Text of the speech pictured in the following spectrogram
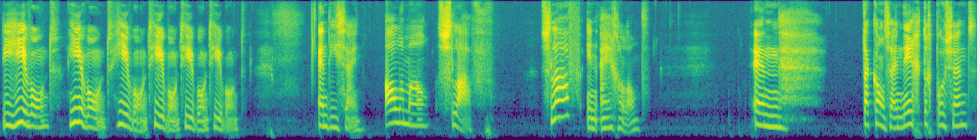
die hier woont, hier woont, hier woont, hier woont, hier woont, hier woont. En die zijn allemaal slaaf. Slaaf in eigen land. En dat kan zijn 90 procent,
